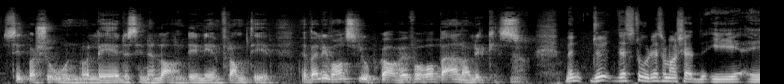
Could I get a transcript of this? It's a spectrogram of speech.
situasjonen og lede sine land inn i en framtid. Det er en veldig vanskelig oppgave. for å håpe Erna lykkes. Ja. Men du, det store som har skjedd i, i,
